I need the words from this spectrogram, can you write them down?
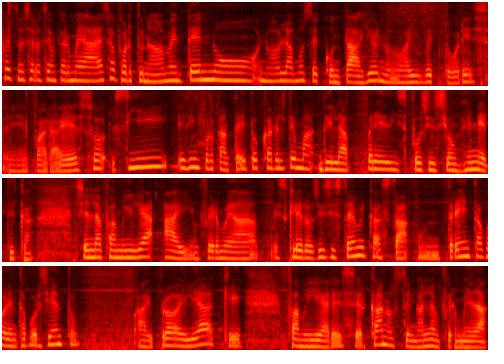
pues nuestras enfermedades afortunadamente no, no hablamos de contagio, no hay vectores eh, para eso. Sí es importante ahí tocar el tema de la predisposición genética. Si en la familia hay enfermedad esclerosis sistémica, hasta un 30-40% hay probabilidad que familiares cercanos tengan la enfermedad.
